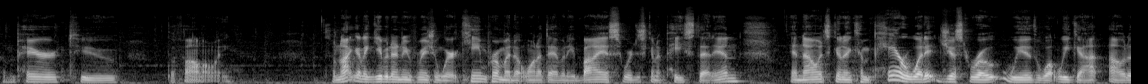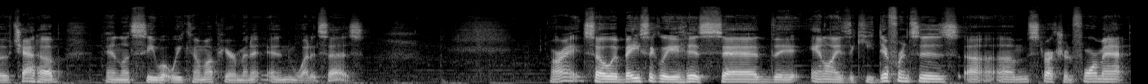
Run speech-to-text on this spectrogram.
compare to the following. So I'm not going to give it any information where it came from. I don't want it to have any bias. We're just going to paste that in. And now it's going to compare what it just wrote with what we got out of ChatHub. And let's see what we come up here a minute and what it says. All right, so it basically it has said the analyze the key differences, uh, um, structure and format.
